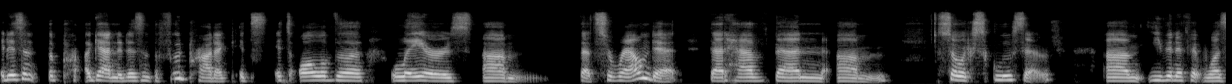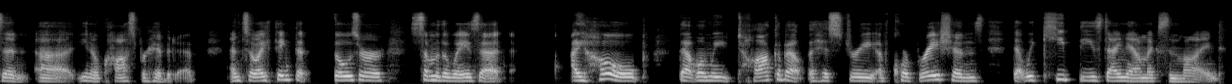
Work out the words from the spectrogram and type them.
it isn't the again, it isn't the food product. It's it's all of the layers um, that surround it that have been um, so exclusive, um, even if it wasn't uh, you know cost prohibitive. And so I think that those are some of the ways that I hope that when we talk about the history of corporations that we keep these dynamics in mind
